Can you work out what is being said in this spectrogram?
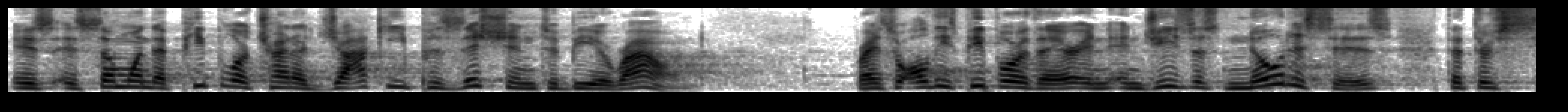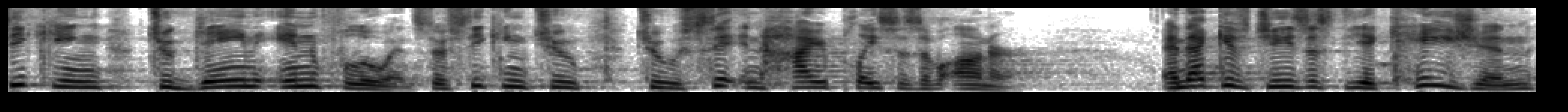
is, is someone that people are trying to jockey position to be around. Right? So all these people are there, and, and Jesus notices that they're seeking to gain influence. They're seeking to, to sit in high places of honor. And that gives Jesus the occasion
